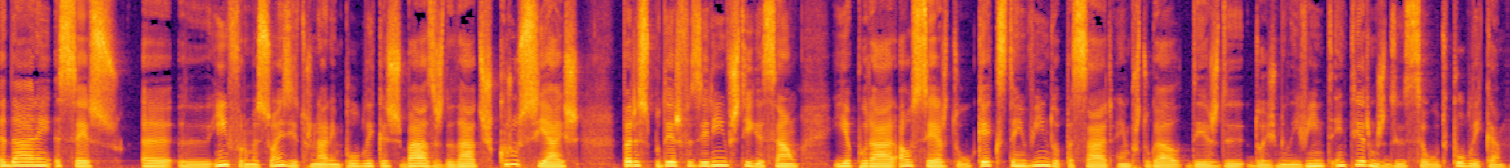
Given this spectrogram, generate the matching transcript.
a darem acesso a uh, informações e a tornarem públicas bases de dados cruciais para se poder fazer investigação e apurar ao certo o que é que se tem vindo a passar em Portugal desde 2020 em termos de saúde pública.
